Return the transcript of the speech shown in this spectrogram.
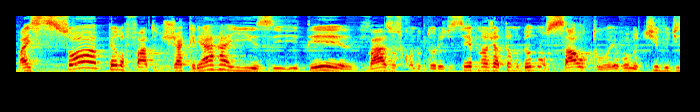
Mas só pelo fato de já criar raiz e ter vasos condutores de seiva, nós já estamos dando um salto evolutivo de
